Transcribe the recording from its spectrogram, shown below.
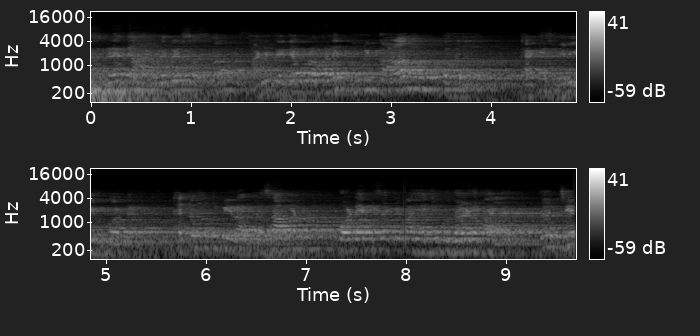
सगळ्यांना अवेअरनेस असतं आणि त्याच्याप्रमाणे तुम्ही काळानुरूप बदललं. दॅट इज व्हेरी इम्पॉर्टंट नाही तर मग तुम्ही जसं आपण कॉडॅकचं किंवा ह्याची उदाहरणं पाहिलं तर जे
